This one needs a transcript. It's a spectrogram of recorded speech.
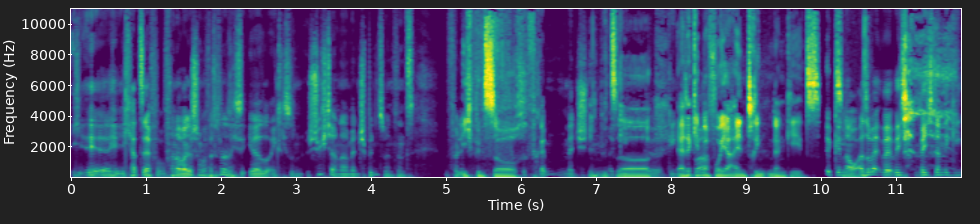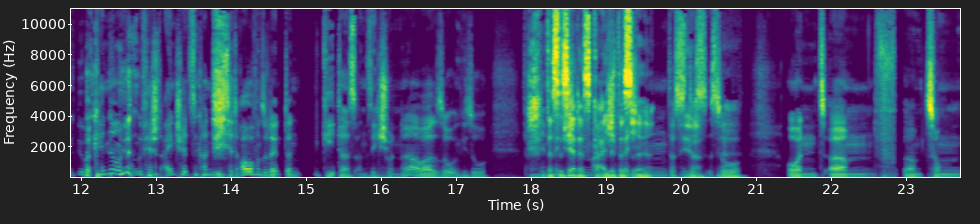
ich, ich hatte es ja von der Weile schon mal versucht, dass ich eher so eigentlich so ein schüchterner Mensch bin, zumindest völlig ich bin's auch. fremden Menschen ich bin's auch. Gegen, äh, Ja, da geht mal vorher einen trinken, dann geht's. Äh, genau, so. also wenn, ich, wenn ich dann Gegenüber kenne und ungefähr schon einschätzen kann, wie ist der drauf und so, dann, dann geht das an sich schon, ne? Aber so irgendwie so das Menschen ist ja das Geile, dass äh, das, ja, das ist so ja. und ähm, ähm, zum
